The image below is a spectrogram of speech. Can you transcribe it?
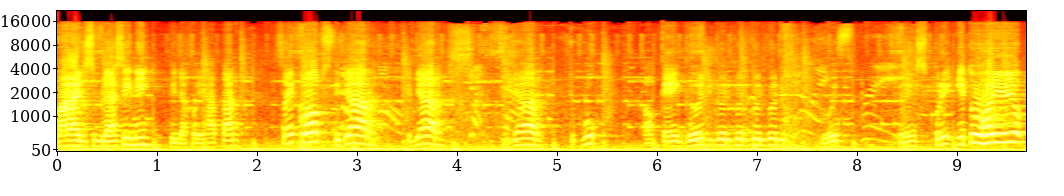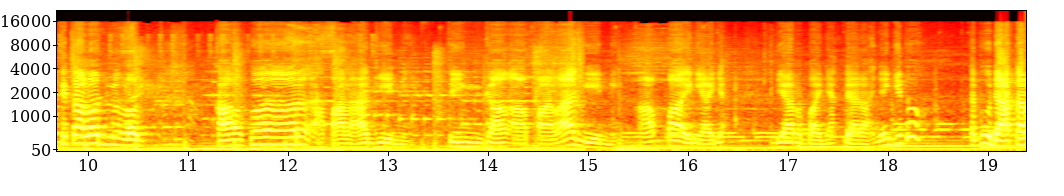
Malah di sebelah sini tidak kelihatan. Cyclops kejar, kejar, kejar, cebuk. Oke, okay, good, good, good, good, good, good. Killing spree itu, ayo yuk kita load, load cover apalagi nih? Tinggal apa lagi nih? Apa ini aja? Biar banyak darahnya gitu. Tapi udah ter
